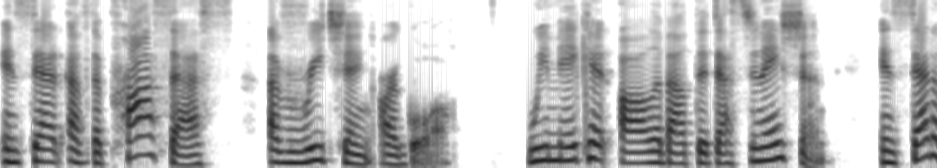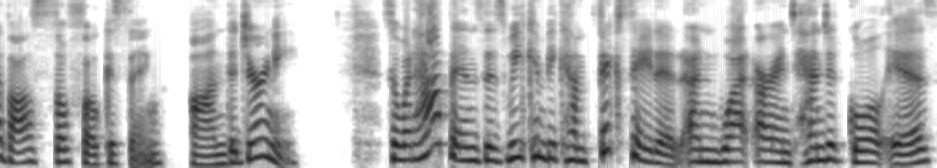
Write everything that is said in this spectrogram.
instead of the process of reaching our goal. We make it all about the destination instead of also focusing on the journey. So what happens is we can become fixated on what our intended goal is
